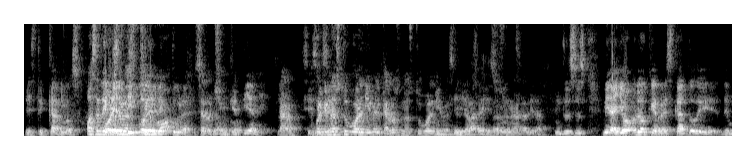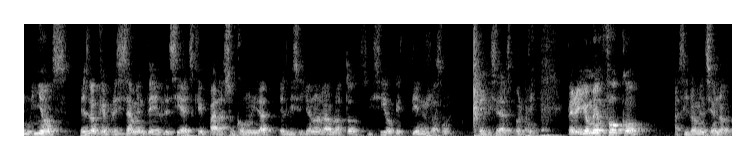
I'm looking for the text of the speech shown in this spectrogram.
este Carlos O sea, de por que el tipo de lectura se lo que tiene. Claro, Sí, sí, porque sí. no estuvo al nivel, Carlos no estuvo al nivel Sí, del debate, eso es una realidad. Entonces, mira, yo lo que rescato de, de Muñoz es lo que precisamente él decía, es que para su comunidad, él dice, yo no le hablo a todos. Y sí, ok, tienes razón, felicidades por ti. Pero yo me enfoco, así lo mencionó,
